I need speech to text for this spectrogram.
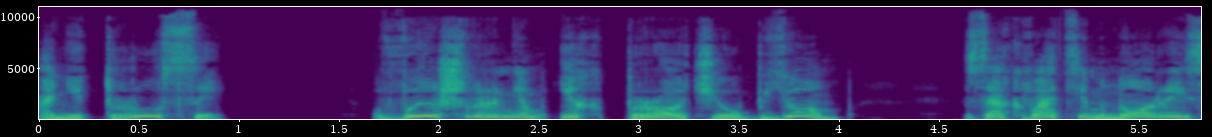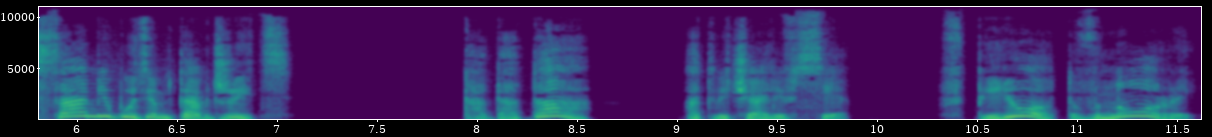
они трусы. Вышвырнем их прочь и убьем, захватим норы и сами будем там жить. Да — Да-да-да, — отвечали все, — вперед, в норы,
